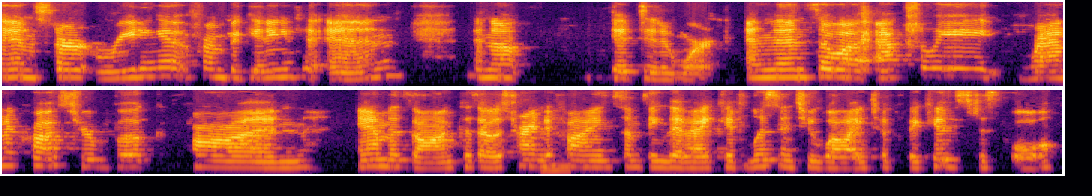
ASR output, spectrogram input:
and start reading it from beginning to end? And uh, it didn't work. And then so I actually ran across your book on Amazon because I was trying to mm-hmm. find something that I could listen to while I took the kids to school.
